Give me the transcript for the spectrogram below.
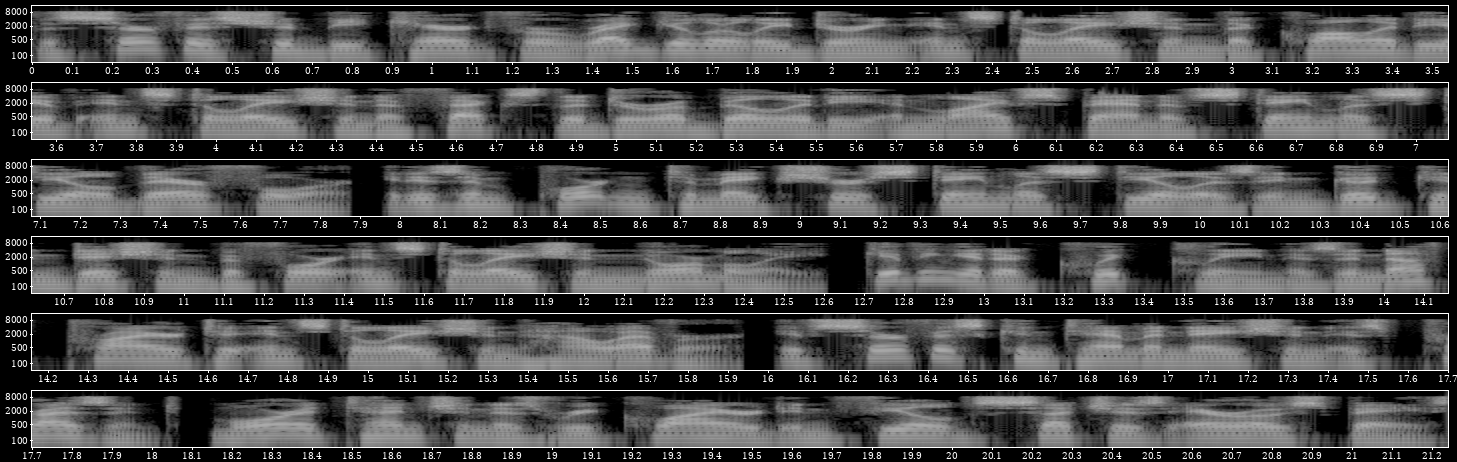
The surface should be cared for regularly during installation. The quality of installation affects the durability and lifespan of stainless steel. Therefore, it is important to make sure stainless steel is in good condition before installation normally. Giving it a quick clean is enough prior to installation. However, if surface contamination is present, more attention is required in fields such as aerospace,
